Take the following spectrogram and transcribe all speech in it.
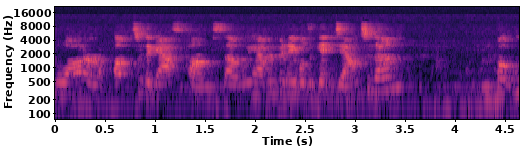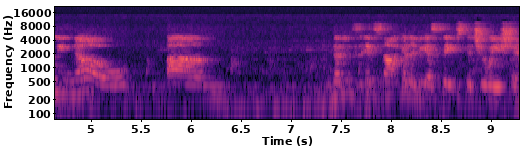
water up to the gas pumps. Um, we haven't been able to get down to them, but we know um, that it's, it's not going to be a safe situation,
